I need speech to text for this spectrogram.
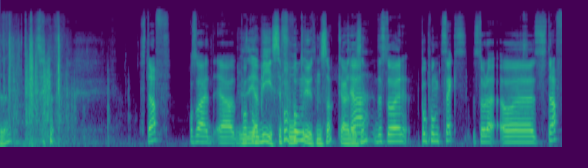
Er? Straff. Og så er ja, Jeg viser fot punkt- uten sokk, er det det ja, det står På punkt seks står det øh, straff.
